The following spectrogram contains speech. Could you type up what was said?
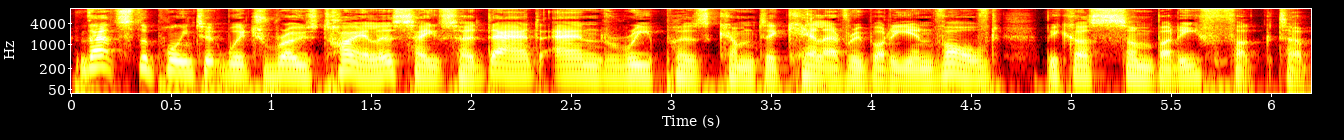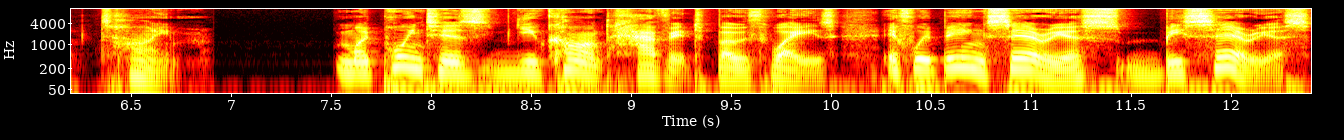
That's the point at which Rose Tyler saves her dad and Reapers come to kill everybody involved because somebody fucked up time. My point is, you can't have it both ways. If we're being serious, be serious.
